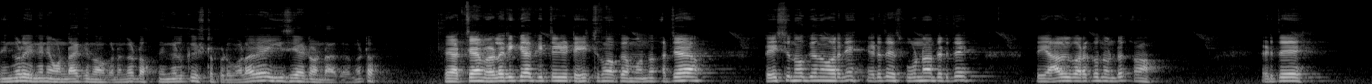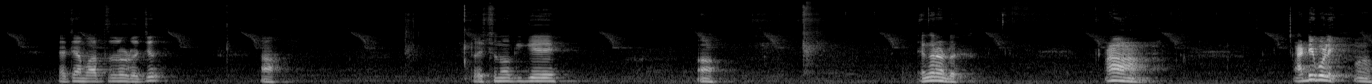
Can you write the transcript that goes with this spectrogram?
നിങ്ങൾ ഇങ്ങനെ ഉണ്ടാക്കി നോക്കണം കേട്ടോ. നിങ്ങൾക്ക് ഇഷ്ടപ്പെടും. വളരെ ഈസി ആയിട്ട് ഉണ്ടാക്കാം കേട്ടോ. ഏ, അച്ഛൻ വെള്ളരിക്ക കിച്ചടി ടേസ്റ്റ് നോക്കാൻ വന്നു. അച്ഛാ ടേസ്റ്റ് നോക്കിയെന്ന് പറഞ്ഞ് എടുത്തേ സ്പൂണിനകത്ത് എടുത്തേ. ആവി പറക്കുന്നുണ്ട് ആ എടുത്തേ. അച്ഛൻ പാത്രത്തിലോട് വെച്ച്. ആ ടേസ്റ്റ് നോക്കിക്കേ. ആ. എങ്ങനെയുണ്ട് ആ. അടിപൊളി. ആ.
